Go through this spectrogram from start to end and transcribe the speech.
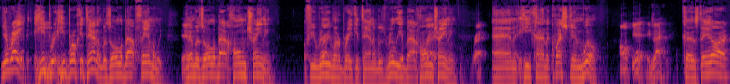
you're right. He br- he broke it down. It was all about family, and it was all about home training. If you really Right. want to break it down, it was really about home Right. training. right. And he kind of questioned Will Um, yeah, exactly. because they are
